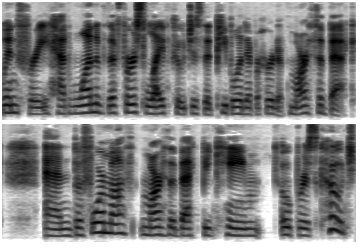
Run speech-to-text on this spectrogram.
Winfrey had one of the first life coaches that people had ever heard of, Martha Beck. And before Martha Beck became Oprah's coach,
